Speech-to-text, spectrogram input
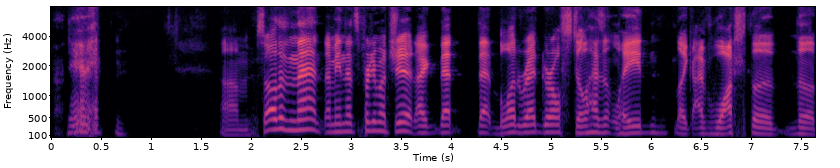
Damn it. Um so other than that i mean that's pretty much it. I that that blood red girl still hasn't laid. Like i've watched the the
